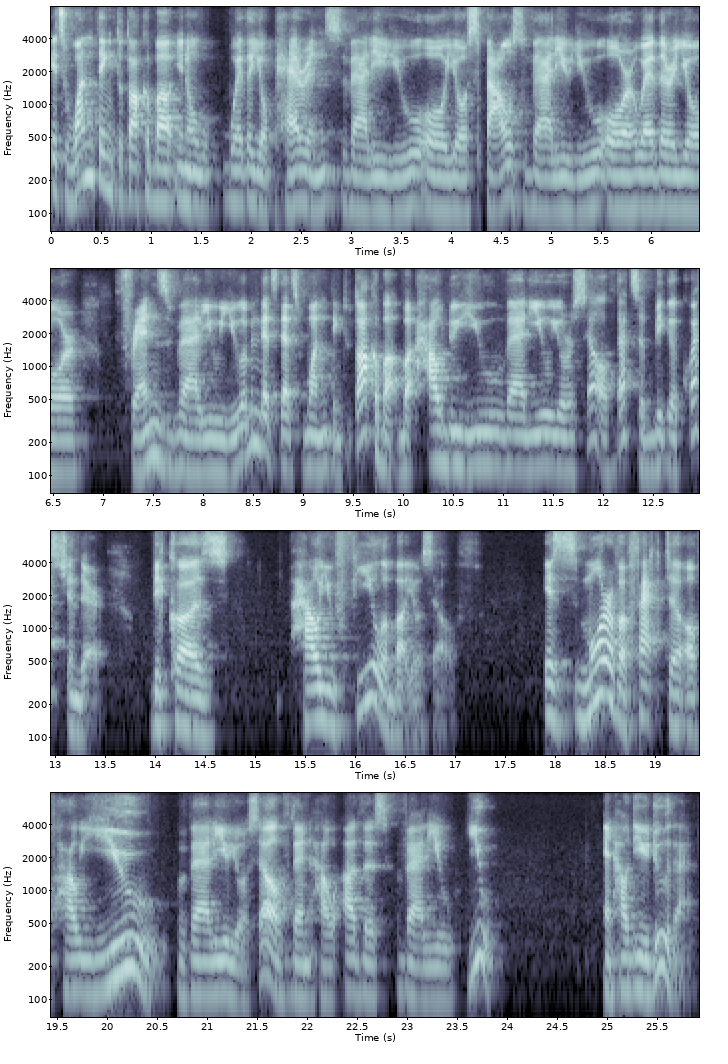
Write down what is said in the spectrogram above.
It's one thing to talk about, you know, whether your parents value you or your spouse value you or whether your friends value you. I mean, that's that's one thing to talk about, but how do you value yourself? That's a bigger question there because how you feel about yourself is more of a factor of how you value yourself than how others value you. And how do you do that?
